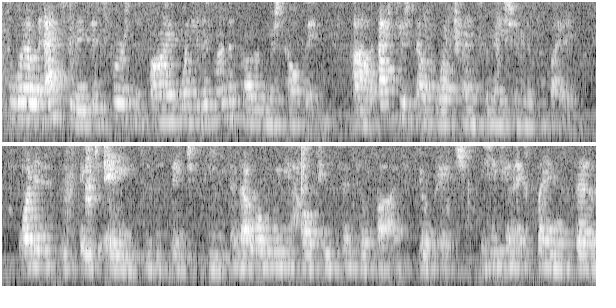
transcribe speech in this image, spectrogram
so what I would add to it is first define, when you define the problem you're solving, uh, ask yourself what transformation you're providing. What is the stage A to the stage B? And that will really help you simplify your pitch. If you can explain instead of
